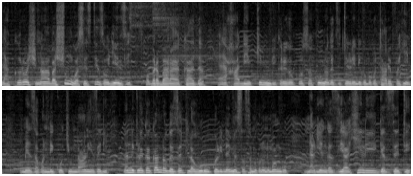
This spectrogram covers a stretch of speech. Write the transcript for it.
la korosho, na Bashungwa asisitiza ujenzi wa barabara ya kadha eh, hadi Kimbi. Katika ukurasa wa kumi wa gazeti hili ndiko ambako taarifa hii imeweza kuandikwa kiundani zaidi na nikileka kando gazeti la Uhuru ukweli daima, sasa mikononi mwangu naliangazia hili gazeti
